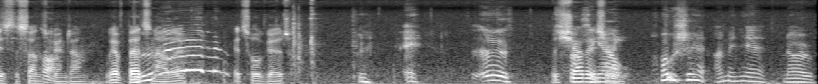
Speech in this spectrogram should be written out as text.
is. is. The sun's Oh. going down. We have beds now, though. It's all good. Ugh, The shadows are. out. Oh shit, I'm in here. No.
